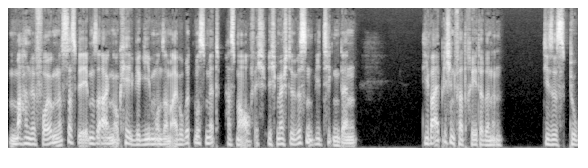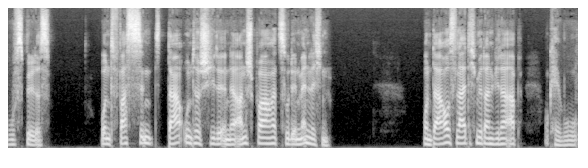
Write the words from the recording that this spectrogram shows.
machen wir folgendes, dass wir eben sagen, okay, wir geben unserem Algorithmus mit, pass mal auf, ich, ich möchte wissen, wie ticken denn die weiblichen Vertreterinnen dieses Berufsbildes? Und was sind da Unterschiede in der Ansprache zu den männlichen? Und daraus leite ich mir dann wieder ab, okay, wo,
